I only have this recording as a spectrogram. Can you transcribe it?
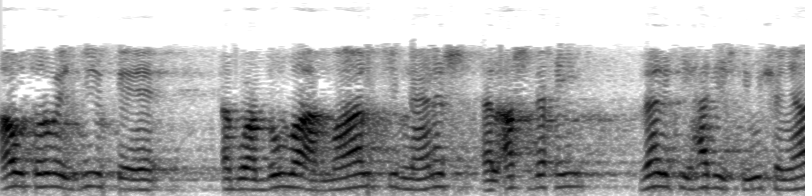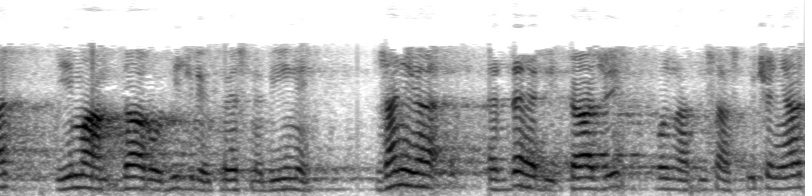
Autor ove zbirke je Abu Abdullah Malik ibn Enes al-Asbehi, veliki hadijski učenjak, imam Daru Hidžre, to jest Medine. Za njega Dehebi kaže, poznat islamski učenjak,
